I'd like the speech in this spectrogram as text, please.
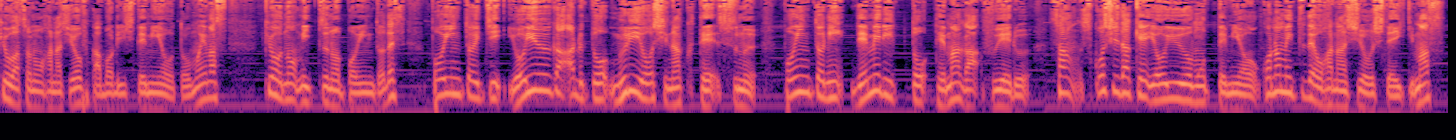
今日はそのお話を深掘りしてみようと思います。今日の3つのポイントです。ポイント1、余裕があると無理をしなくて済む。ポイント2、デメリット、手間が増える。3、少しだけ余裕を持ってみよう。この3つでお話をしていきます。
